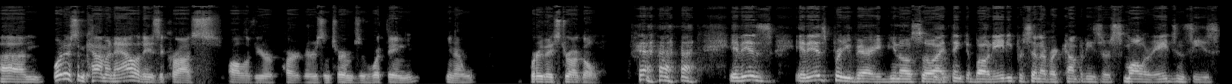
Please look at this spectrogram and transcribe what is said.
Um, what are some commonalities across all of your partners in terms of what they, you know, where they struggle? it is it is pretty varied, you know. So mm-hmm. I think about eighty percent of our companies are smaller agencies,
